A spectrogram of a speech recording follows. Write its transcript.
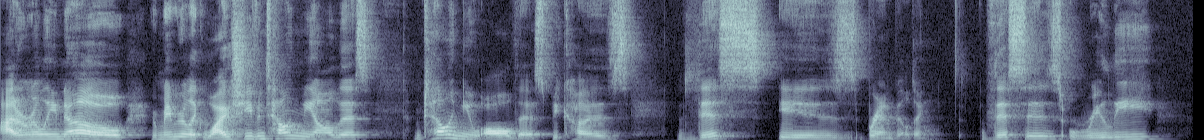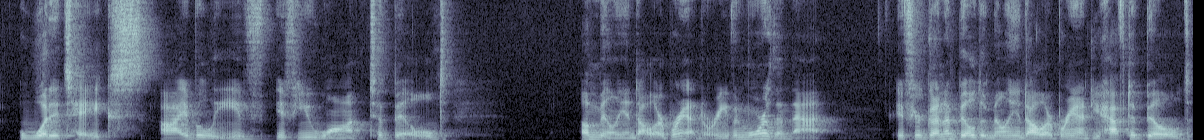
I don't really know. Or maybe you're like, why is she even telling me all this? I'm telling you all this because this is brand building. This is really what it takes, I believe, if you want to build a million dollar brand or even more than that. If you're going to build a million dollar brand, you have to build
